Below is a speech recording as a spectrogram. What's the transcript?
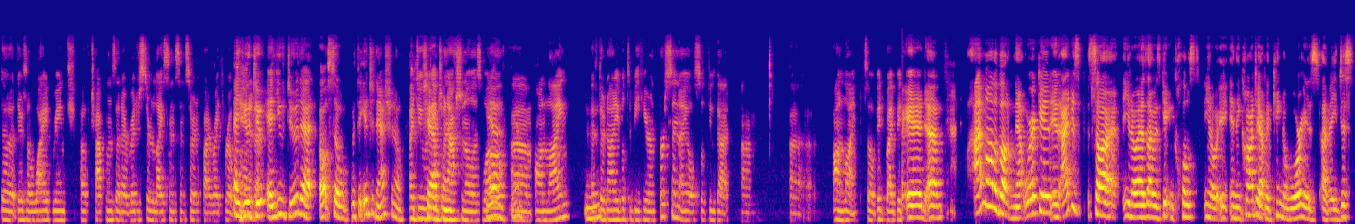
the, there's a wide range of chaplains that I register, license, and certify right throughout And you do, and you do that also with the international. I do with chaplains. international as well, Yeah, yeah. Um, online. Mhm. If they're not able to be here in person, I also do that um, uh, online. So big by big. and um, I'm all about networking. And I just saw, you know, as I was getting close, you know, in, in contact with Kingdom Warriors. I mean, just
